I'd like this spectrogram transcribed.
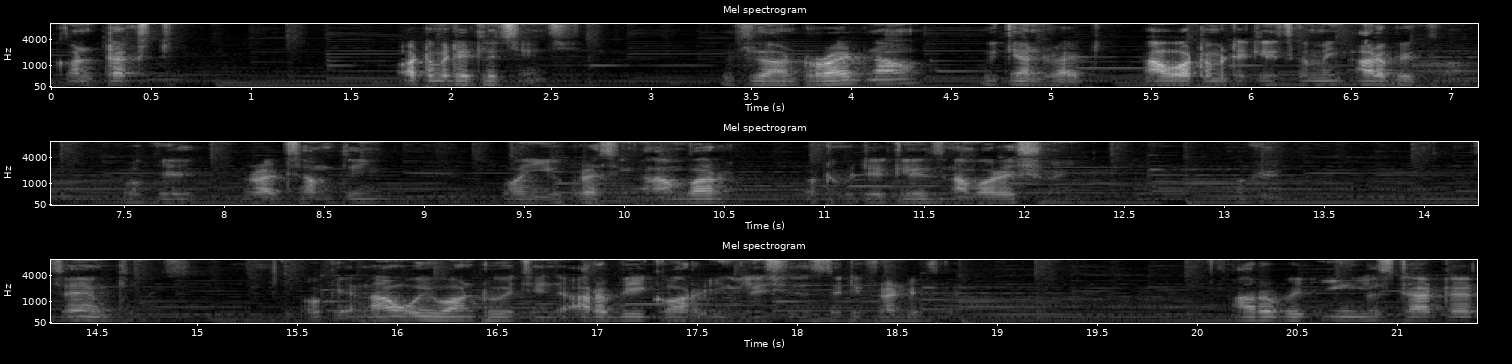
context automatically change. If you want to write now we can write. Now automatically it's coming arabic font okay write something. When you pressing a number automatically the number is showing. Okay same things. Okay now we want to change arabic or english is the different different. Arabic english started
